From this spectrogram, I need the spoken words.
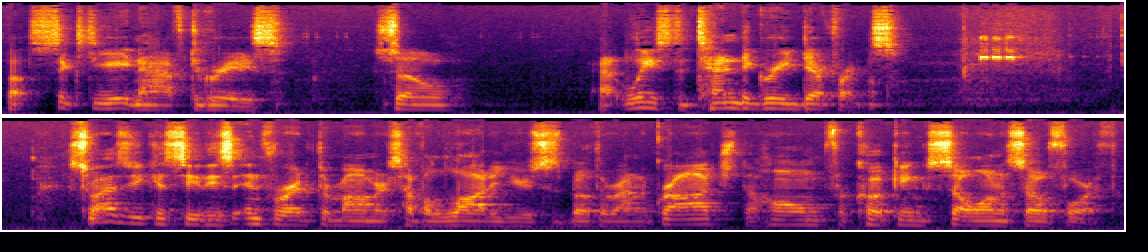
about 68 and a half degrees. So at least a 10 degree difference. So as you can see, these infrared thermometers have a lot of uses, both around the garage, the home, for cooking, so on and so forth.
